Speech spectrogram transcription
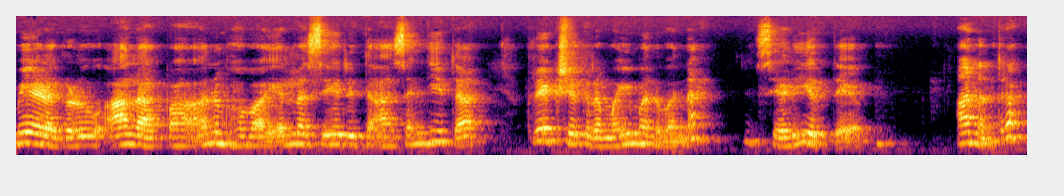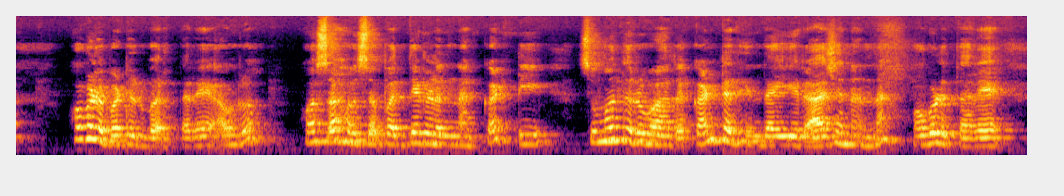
ಮೇಳಗಳು, ಆಲಾಪ, ಅನುಭವ ಎಲ್ಲ ಸೇರಿದ ಆ ಸಂಗೀತ ಪ್ರೇಕ್ಷಕರ ಮೈಮನವನ್ನು ಸೆಳೆಯುತ್ತೆ. ಆನಂತರ ಹೊಗಳ ಭಟರು ಬರ್ತಾರೆ. ಅವರು ಹೊಸ ಹೊಸ ಪದ್ಯಗಳನ್ನು ಕಟ್ಟಿ ಸುಮಧುರವಾದ ಕಂಠದಿಂದ ಈ ರಾಜನನ್ನು ಹೊಗಳುತ್ತಾರೆ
